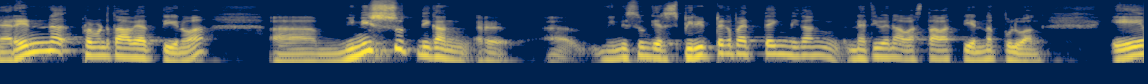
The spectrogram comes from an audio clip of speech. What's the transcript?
මැරෙන්න්න ප්‍රමණතාවයක් තියෙනවා. මිනිස්සුත් නිකං මිනිසුන්ගේ ස්පිරිට්ක පැත්තෙන් නිකං නැතිවෙන අවස්ථාවත් තියෙන්න්න පුළුවන්. ඒ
